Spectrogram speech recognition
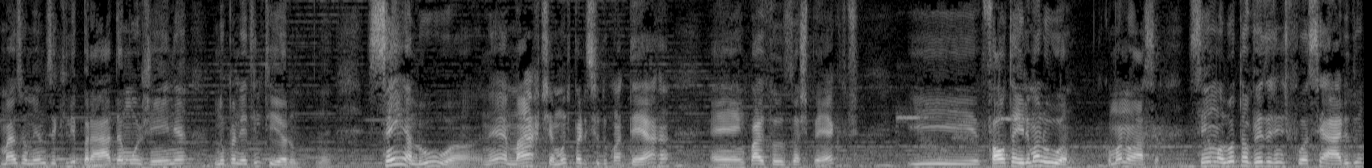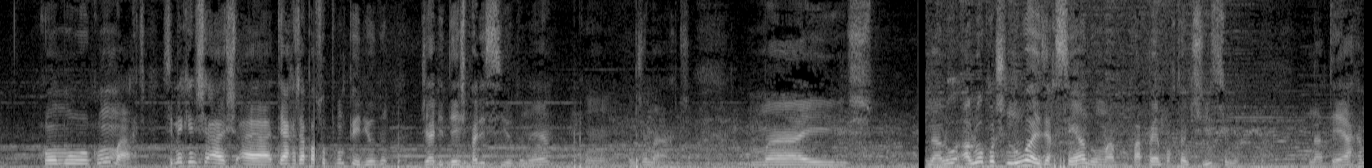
mais ou menos equilibrada, homogênea no planeta inteiro. Né? Sem a Lua, né, Marte é muito parecido com a Terra é, em quase todos os aspectos e falta ele uma Lua, como a nossa. Sem uma Lua, talvez a gente fosse árido como, como Marte. Se bem que a, gente, a, a Terra já passou por um período de aridez parecido né, com, com o de Marte. Mas a Lua, a Lua continua exercendo um papel importantíssimo na Terra.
